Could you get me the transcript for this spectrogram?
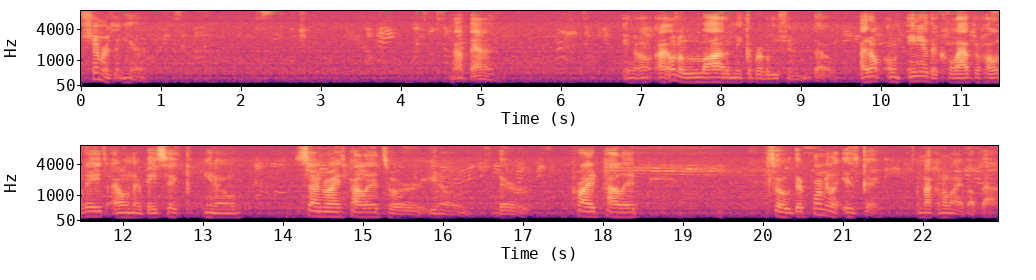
shimmers in here. Not bad. You know, I own a lot of Makeup Revolution though. I don't own any of their collabs or holidays. I own their basic, you know, sunrise palettes or, you know, their pride palette. So their formula is good. I'm not going to lie about that.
